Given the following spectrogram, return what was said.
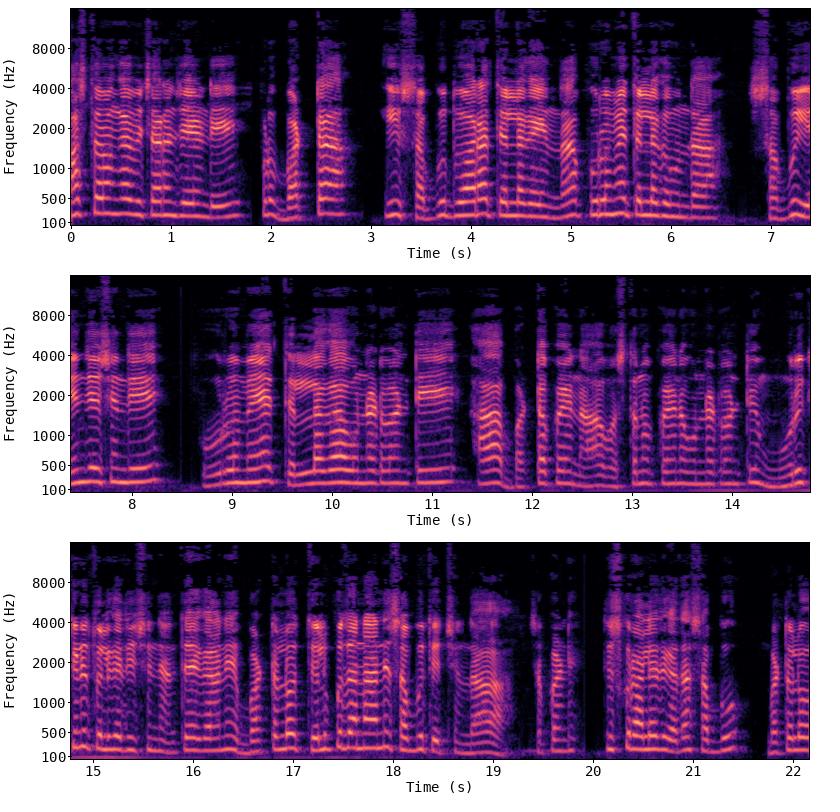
వాస్తవంగా విచారం చేయండి. ఇప్పుడు బట్ట ఈ సబ్బు ద్వారా తెల్లగైందా పూర్వమే తెల్లగా ఉందా? సబ్బు ఏం చేసింది? పూర్వమే తెల్లగా ఉన్నటువంటి ఆ బట్ట పైన ఆ వస్త్రం పైన ఉన్నటువంటి మురికిని తొలగదీసింది. అంతేగాని బట్టలో తెలుపుదనాన్ని సబ్బు తెచ్చిందా? చెప్పండి. తీసుకురాలేదు కదా సబ్బు. బట్టలో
